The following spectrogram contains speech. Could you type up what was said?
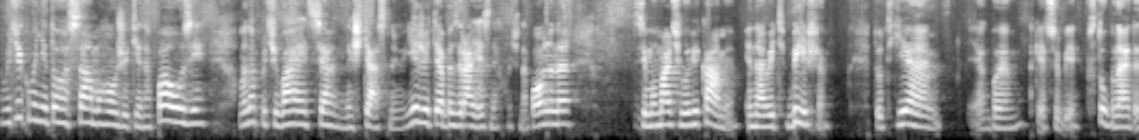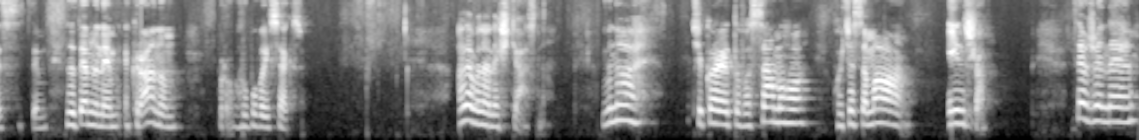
В очікуванні того самого в житті на паузі вона почувається нещасною. Її життя безрадісне, хоч наповнене сімома чоловіками, і навіть більше. Тут є якби такий собі вступ, знаєте, з тим затемненим екраном про груповий секс. Але вона нещасна. Вона чекає того самого, хоча сама інша. Це вже не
